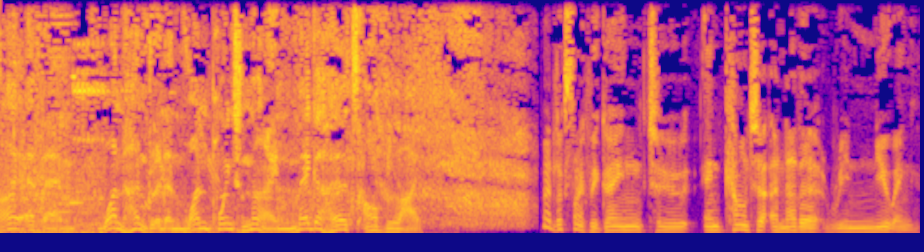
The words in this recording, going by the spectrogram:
Chai FM, 101.9 megahertz of life. It looks like we're going to encounter another renewing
